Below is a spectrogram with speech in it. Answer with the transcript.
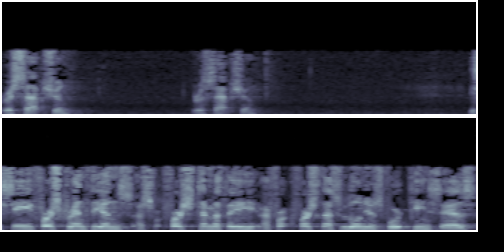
reception. Reception. You see, 1 Corinthians, 1 Timothy, 1 uh, Thessalonians 14 says,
